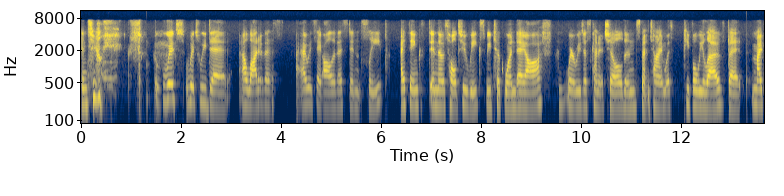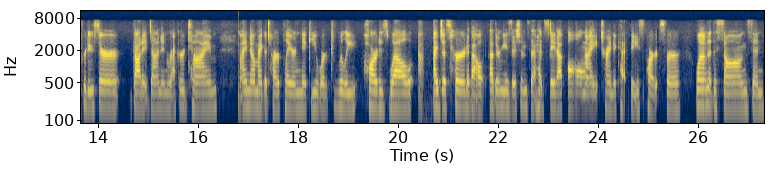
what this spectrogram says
in two weeks, which which we did. A lot of us, I would say, all of us didn't sleep I think in those whole two weeks, we took one day off where we just kind of chilled and spent time with people we love. But my producer got it done in record time. I know my guitar player, Nikki, worked really hard as well. I just heard about other musicians that had stayed up all night trying to cut bass parts for one of the songs. And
